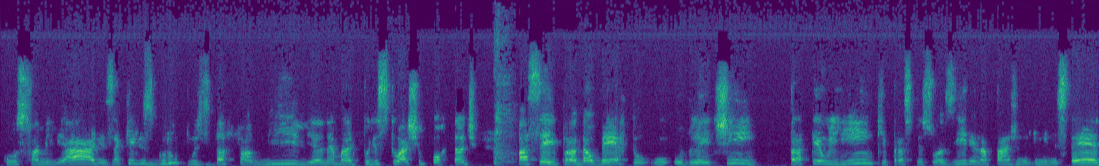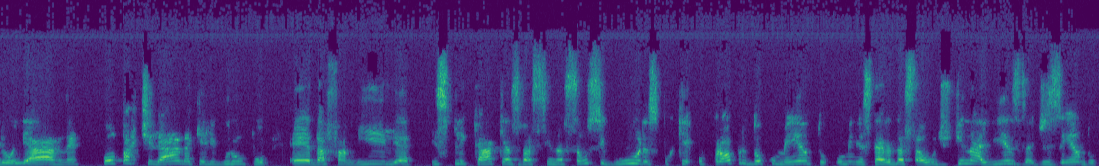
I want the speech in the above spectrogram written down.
com os familiares, aqueles grupos da família, né, Mário? Por isso que eu acho importante, passei para Adalberto o, o boletim, para ter o link para as pessoas irem na página do Ministério, olhar, né? compartilhar naquele grupo é, da família, explicar que as vacinas são seguras, porque o próprio documento, o Ministério da Saúde finaliza dizendo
